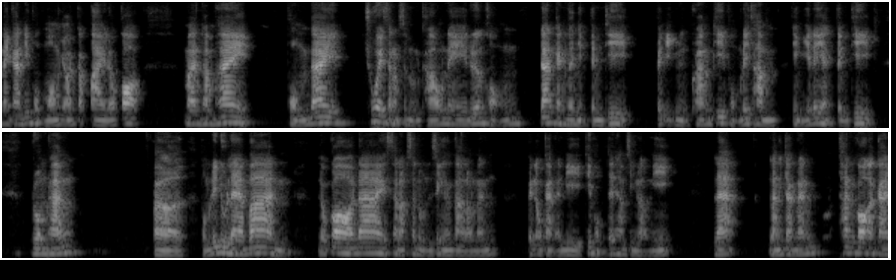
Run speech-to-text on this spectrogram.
ในการที่ผมมองย้อนกลับไป แล้วก็มันทำให้ผมได้ช่วยสนับสนุนเขาในเรื่องของด้านการเงินอย่างเต็มที่เป็นอีกหนึ่งครั้งที่ผมได้ทำอย่างนี้ได้อย่างเต็มที่ รวมทั้งผมได้ดูแลบ้าน แล้วก็ได้สนับสนุนสิ่งต่างๆ เหล่านั้น เป็นโอกาสอันดีที่ผมได้ทำสิ่งเหล่านี้ และหลังจากนั้นท่านก็อาการ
